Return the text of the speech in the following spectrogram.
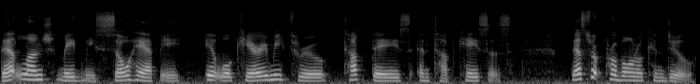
That lunch made me so happy. It will carry me through tough days and tough cases. That's what pro bono can do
